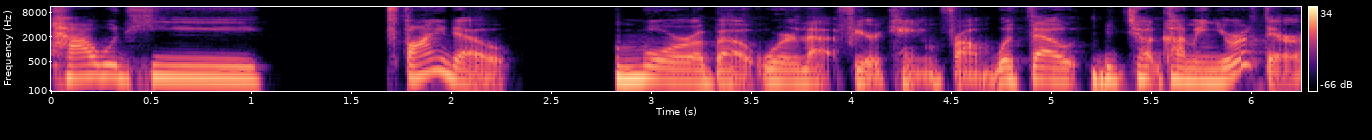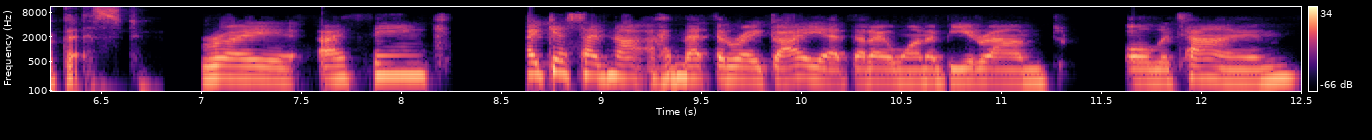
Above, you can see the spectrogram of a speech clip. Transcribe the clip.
how would he find out more about where that fear came from without becoming your therapist? Right. I think, I guess I've not met the right guy yet that I want to be around all the time.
